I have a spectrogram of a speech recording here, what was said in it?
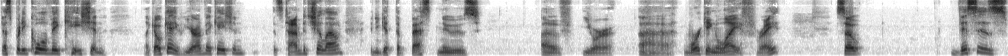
That's pretty cool vacation. Like, okay, you're on vacation. It's time to chill out, and you get the best news of your uh, working life, right? So this is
